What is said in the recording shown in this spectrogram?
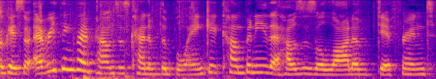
Okay so everything five pounds is kind of the blanket company that houses a lot of different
